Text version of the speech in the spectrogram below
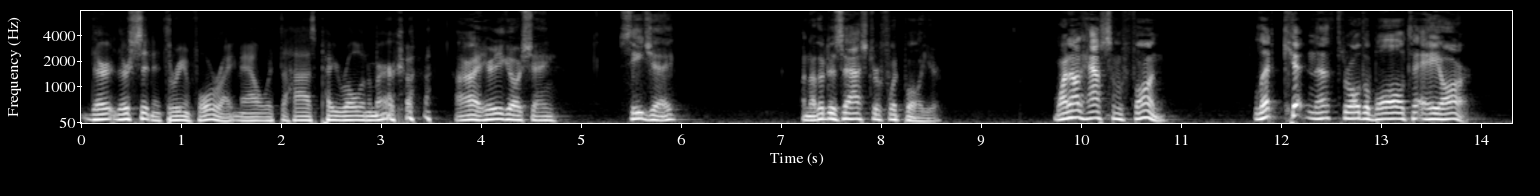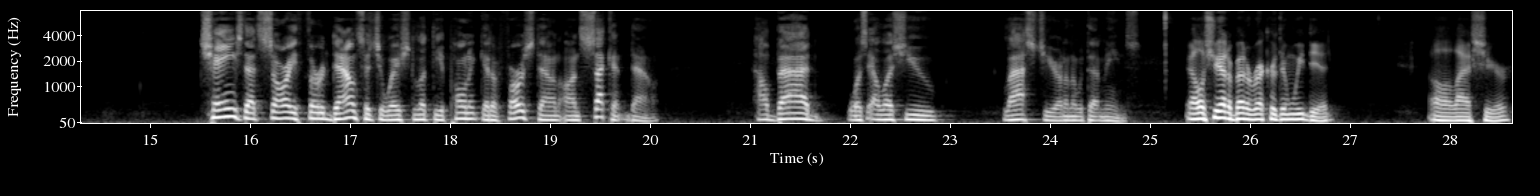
they're they're sitting at three and four right now with the highest payroll in America. All right, here you go, Shane. CJ, another disaster football year. Why not have some fun? let Kitna throw the ball to AR. Change that sorry third down situation, to let the opponent get a first down on second down. How bad was LSU last year? I don't know what that means. LSU had a better record than we did uh, last year.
